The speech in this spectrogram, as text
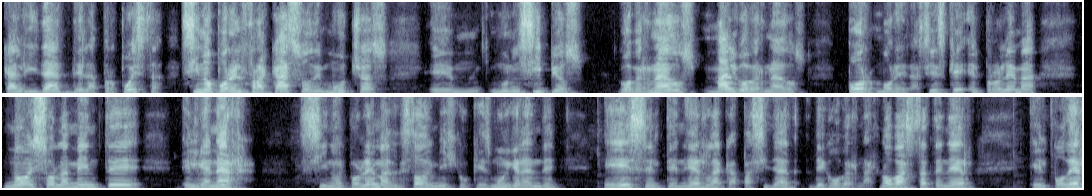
calidad de la propuesta, sino por el fracaso de muchos em, municipios gobernados, mal gobernados por Morena. Así es que el problema no es solamente el ganar, sino el problema del Estado de México, que es muy grande, es el tener la capacidad de gobernar. No basta tener el poder,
